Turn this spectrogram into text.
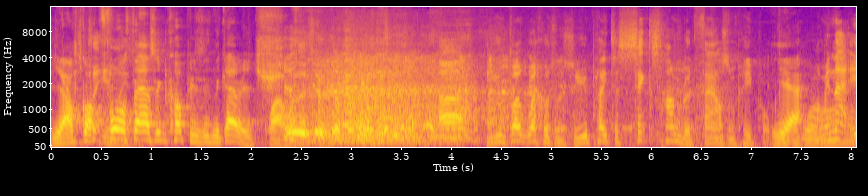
Yeah, I've It's got pretty four amazing. thousand copies in the garage. Wow, well, uh, you broke records on this, so you played to 600,000 people. Yeah. I mean, that is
